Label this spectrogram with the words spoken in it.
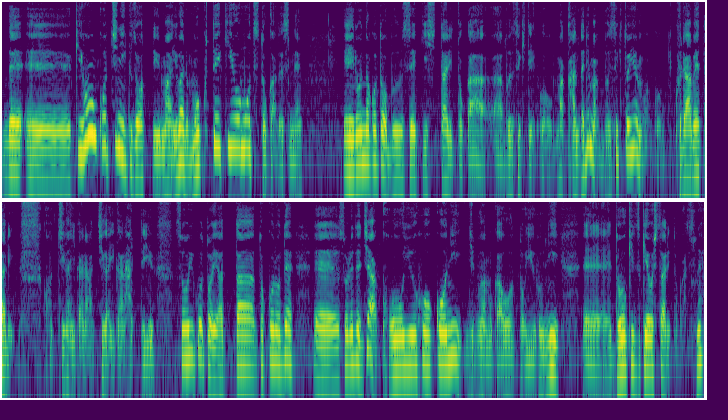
で、えー、基本こっちに行くぞっていう、まあ、いわゆる目的を持つとかですね。えー、いろんなことを分析したりとか、分析ってこう、まあ、簡単に分析というよりもこう比べたり、こっちがいいかな、あっちがいいかなっていう、そういうことをやったところで、えー、それでじゃあこういう方向に自分は向かおうというふうに、えー、動機づけをしたりとかですね。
